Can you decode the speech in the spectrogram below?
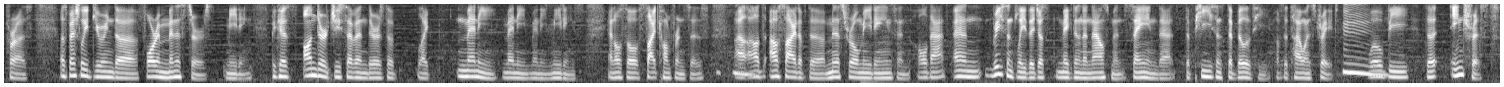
for us, especially during the foreign ministers meeting, because under G7 there's the like many many many meetings and also side conferences uh, mm-hmm. out- outside of the ministerial meetings and all that. And recently they just made an announcement saying that the peace and stability of the taiwan strait hmm. will be the interests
